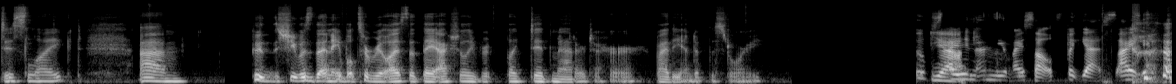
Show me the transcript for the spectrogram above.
disliked, um, who she was then able to realize that they actually like did matter to her by the end of the story. Oops, yeah. I didn't unmute myself, but yes, I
